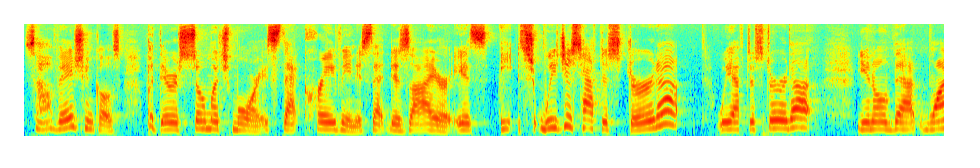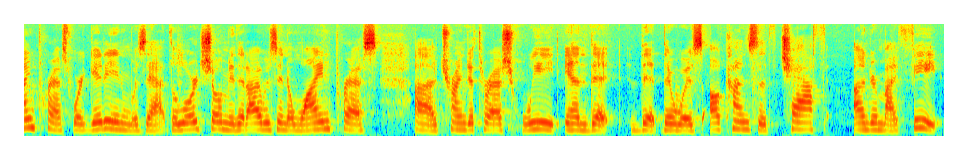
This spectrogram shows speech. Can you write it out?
salvation goes. But there is so much more. It's that craving, it's that desire. It's, it's, we just have to stir it up. We have to stir it up. You know, that wine press where Gideon was at, the Lord showed me that I was in a wine press uh, trying to thresh wheat and that, that there was all kinds of chaff under my feet.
